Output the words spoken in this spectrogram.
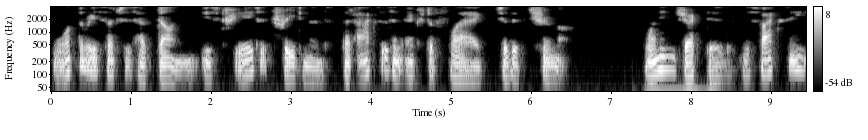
What the researchers have done is create a treatment that acts as an extra flag to the tumor. When injected, this vaccine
